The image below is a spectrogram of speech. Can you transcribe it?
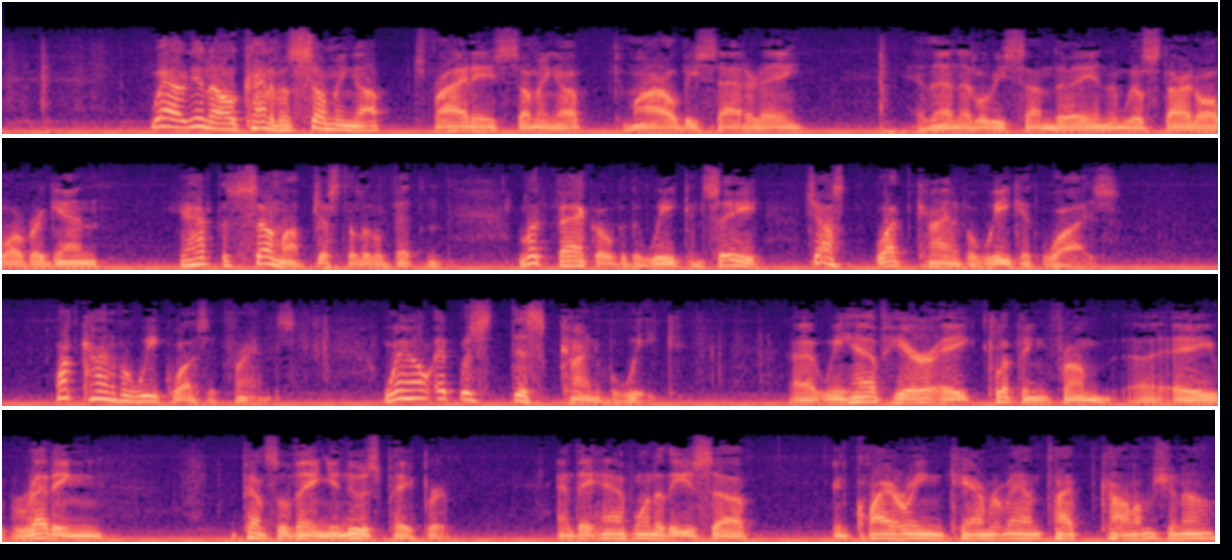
well, you know, kind of a summing up. It's Friday, summing up. Tomorrow will be Saturday, and then it'll be Sunday, and then we'll start all over again. You have to sum up just a little bit and look back over the week and see just what kind of a week it was. What kind of a week was it, friends? Well, it was this kind of a week. Uh, we have here a clipping from uh, a Reading, Pennsylvania newspaper, and they have one of these uh, inquiring cameraman type columns, you know.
